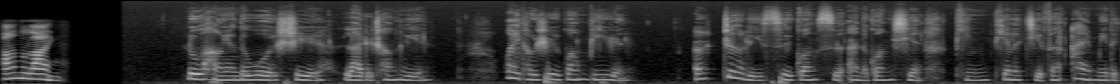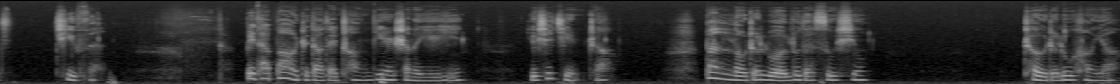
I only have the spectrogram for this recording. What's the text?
online。陆航阳的卧室拉着窗帘，外头日光逼人。而这里似光似暗的光线，平添了几分暧昧的气氛。被他抱着倒在床垫上的余音，有些紧张，半搂着裸露的酥胸，瞅着陆恒阳，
